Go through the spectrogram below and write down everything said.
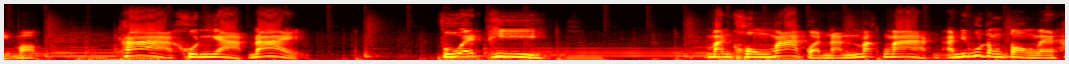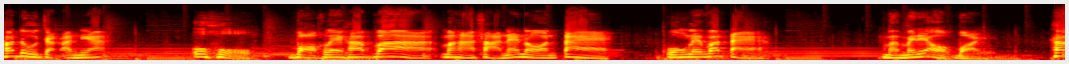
4บล็อก ถ้าคุณอยากได้ full SP มันคงมากกว่านั้นมาก ๆ อันนี้พูดตรงๆเลย ถ้าดูจากอันเนี้ย โอ้โห บอกเลยครับว่ามหาศาลแน่นอน แต่วงเล็บว่าแต่ มันไม่ได้ออกบ่อย ถ้า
